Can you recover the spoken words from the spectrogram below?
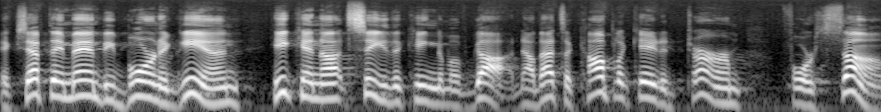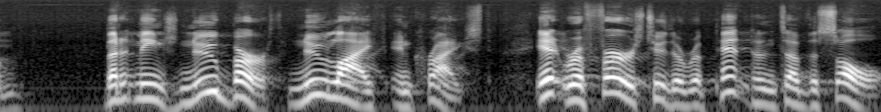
except a man be born again, he cannot see the kingdom of God. Now, that's a complicated term for some, but it means new birth, new life in Christ. It refers to the repentance of the soul.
